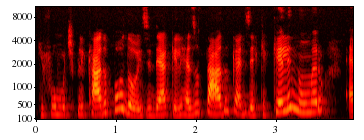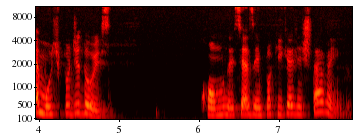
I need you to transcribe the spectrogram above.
que for multiplicado por 2 e der aquele resultado, quer dizer que aquele número é múltiplo de 2. Como nesse exemplo aqui que a gente está vendo.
